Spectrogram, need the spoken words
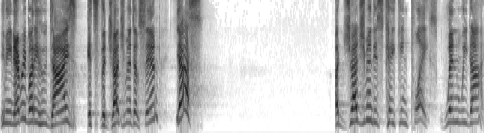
You mean everybody who dies, it's the judgment of sin? Yes. A judgment is taking place when we die.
